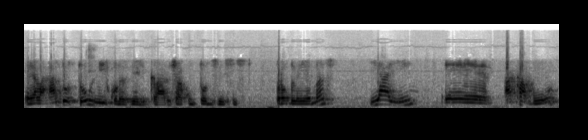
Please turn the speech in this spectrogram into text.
ela adotou o Nicolas dele, claro, já com todos esses problemas, e aí é, acabou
